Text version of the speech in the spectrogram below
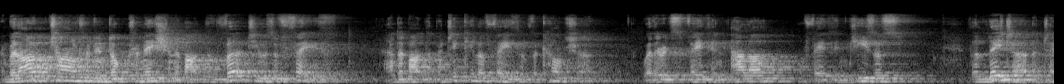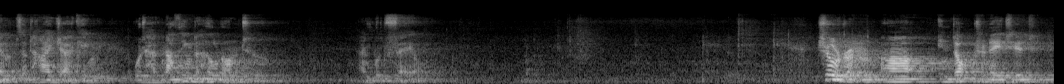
And without childhood indoctrination about the virtues of faith and about the particular faith of the culture, whether it's faith in Allah or faith in Jesus, the later attempts at hijacking would have nothing to hold on to and would fail. Children are indoctrinated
